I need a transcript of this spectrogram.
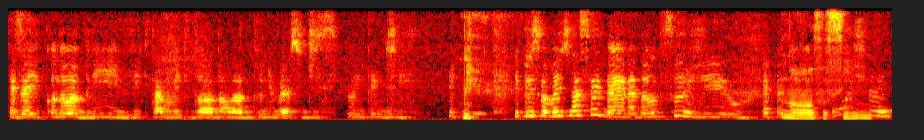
Mas aí quando eu abri e vi que tava meio que do lado a lado do universo de si, eu entendi. e principalmente essa ideia, né? De onde surgiu. Nossa, Eu sim.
